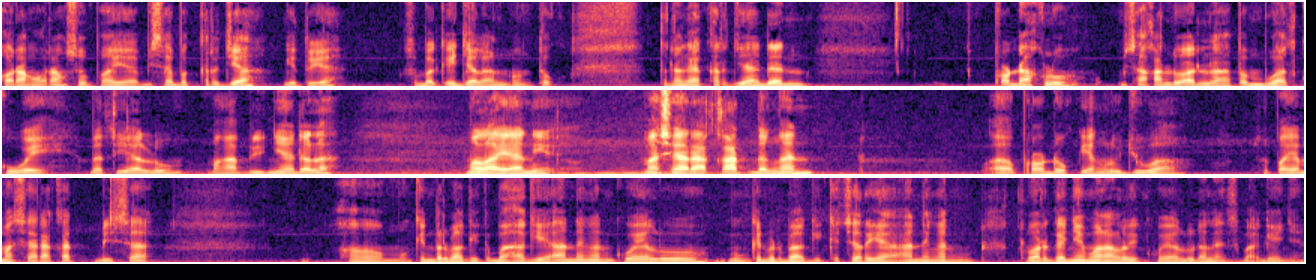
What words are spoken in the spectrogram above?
orang-orang supaya bisa bekerja gitu ya sebagai jalan untuk tenaga kerja dan produk lu. Misalkan lu adalah pembuat kue berarti ya lu mengabdinya adalah melayani masyarakat dengan uh, produk yang lu jual supaya masyarakat bisa uh, mungkin berbagi kebahagiaan dengan kue lu, mungkin berbagi keceriaan dengan keluarganya melalui kue lu dan lain sebagainya.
